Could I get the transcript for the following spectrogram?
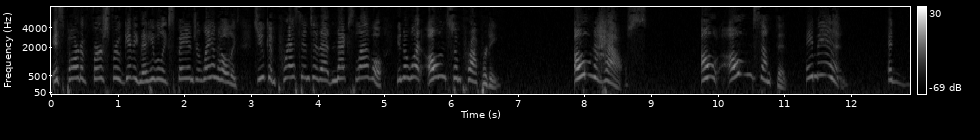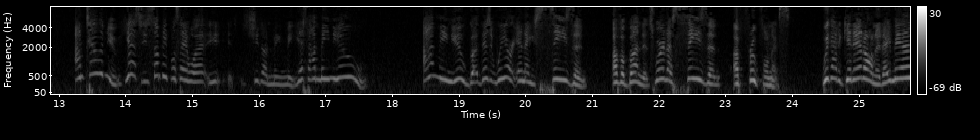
It's part of first fruit giving that he will expand your land holdings. So you can press into that next level. You know what? Own some property. Own a house. Own, own something. Amen. And I'm telling you, yes, some people say, well, she doesn't mean me. Yes, I mean you. I mean you. God, this, we are in a season of abundance. We're in a season of fruitfulness. We got to get in on it. Amen.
